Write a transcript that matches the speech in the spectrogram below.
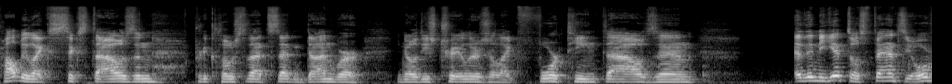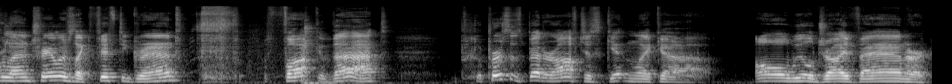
probably like 6,000, pretty close to that said and done where, you know, these trailers are like 14,000. And then you get those fancy overland trailers like 50 grand. Fuck that. A person's better off just getting like a all-wheel drive van or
